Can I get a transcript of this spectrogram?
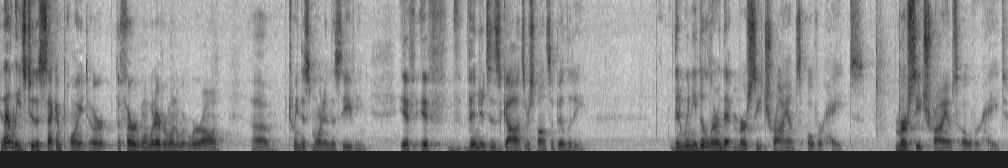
And that leads to the second point, or the third one, whatever one we're on um, between this morning and this evening. If, if vengeance is God's responsibility, then we need to learn that mercy triumphs over hate. Mercy triumphs over hate.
